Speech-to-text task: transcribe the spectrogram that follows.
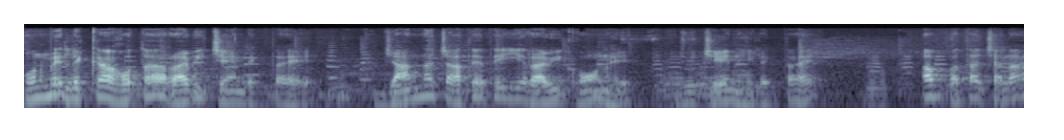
उनमें लिखा होता रावी चैन लिखता है। जानना चाहते थे ये रावी कौन है जो चैन ही लिखता है। अब पता चला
